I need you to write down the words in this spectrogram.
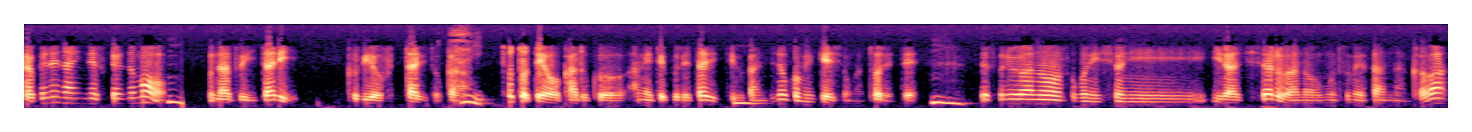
喋、うん、れないんですけれども、うん、なずいたり首を振ったりとか、はい、ちょっと手を軽く上げてくれたりっていう感じのコミュニケーションが取れて、うん、でそれはあのそこに一緒にいらっしゃるあの娘さんなんかは、はい、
